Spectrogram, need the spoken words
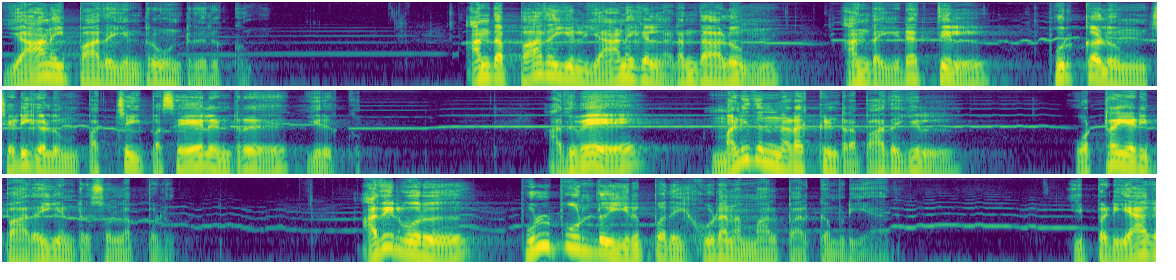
யானை பாதை என்று ஒன்று இருக்கும். அந்த பாதையில் யானைகள் நடந்தாலும் அந்த இடத்தில் புற்களும் செடிகளும் பச்சை பசேலென்று இருக்கும். அதுவே மனிதன் நடக்கின்ற பாதையில் ஒற்றையடி பாதை என்று சொல்லப்படும். அதில் ஒரு புல் பூண்டு இருப்பதை கூட நம்மால் பார்க்க முடியாது. இப்படியாக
